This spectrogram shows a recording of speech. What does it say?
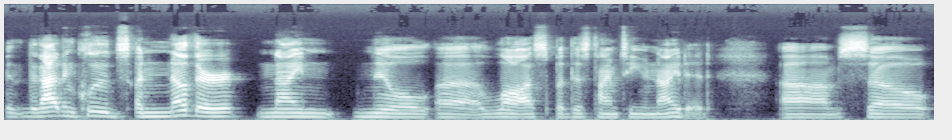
that includes another 9 nil uh loss but this time to united. Um so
